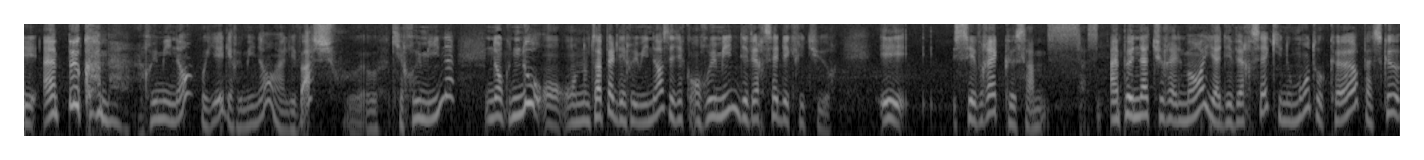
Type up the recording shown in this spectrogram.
Et un peu comme un ruminant, vous voyez les ruminants, hein, les vaches euh, qui ruminent. Donc nous on, nous appelle des ruminants, c'est-à-dire qu'on rumine des versets de l'écriture. Et c'est vrai que ça, un peu naturellement il y a des versets qui nous montent au cœur parce que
